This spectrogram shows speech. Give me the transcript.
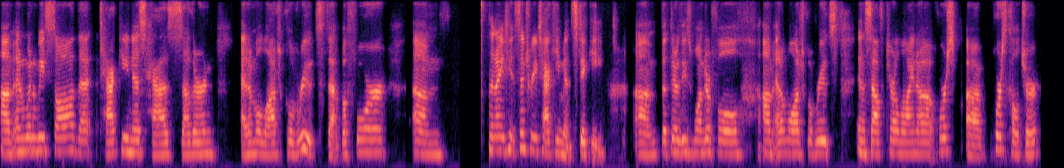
Um, and when we saw that tackiness has Southern etymological roots, that before um, the 19th century, tacky meant sticky. Um, but there are these wonderful um, etymological roots in South Carolina horse uh, horse culture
